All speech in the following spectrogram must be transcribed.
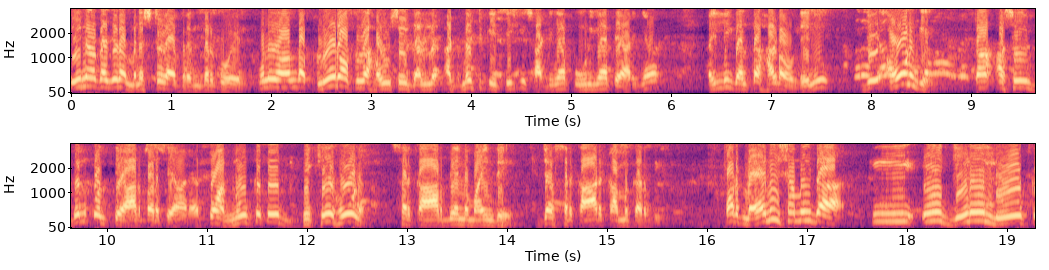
ਇਹਨਾਂ ਦਾ ਜਿਹੜਾ ਮਿਨਿਸਟਰ ਹੈ ਵਰਿੰਦਰ ਗੋਇਲ ਉਹਨੇ on the floor of the house ਇਹ ਗੱਲ ਐਡਮਿਟ ਕੀਤੀ ਕਿ ਸਾਡੀਆਂ ਪੂਰੀਆਂ ਤਿਆਰੀਆਂ ਪਹਿਲੀ ਗੱਲ ਤਾਂ ਹੜ੍ਹ ਆਉਂਦੇ ਨਹੀਂ ਜੇ ਆਉਣਗੇ ਤਾਂ ਅਸੀਂ ਬਿਲਕੁਲ ਤਿਆਰ ਪਰ ਤਿਆਰ ਹੈ। ਤੁਹਾਨੂੰ ਕਿਤੇ ਦਿਖੇ ਹੋਣ ਸਰਕਾਰ ਦੇ ਨੁਮਾਇੰਦੇ ਜਾਂ ਸਰਕਾਰ ਕੰਮ ਕਰਦੀ। ਔਰ ਮੈਂ ਨਹੀਂ ਸਮਝਦਾ ਕਿ ਇਹ ਜਿਹੜੇ ਲੋਕ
